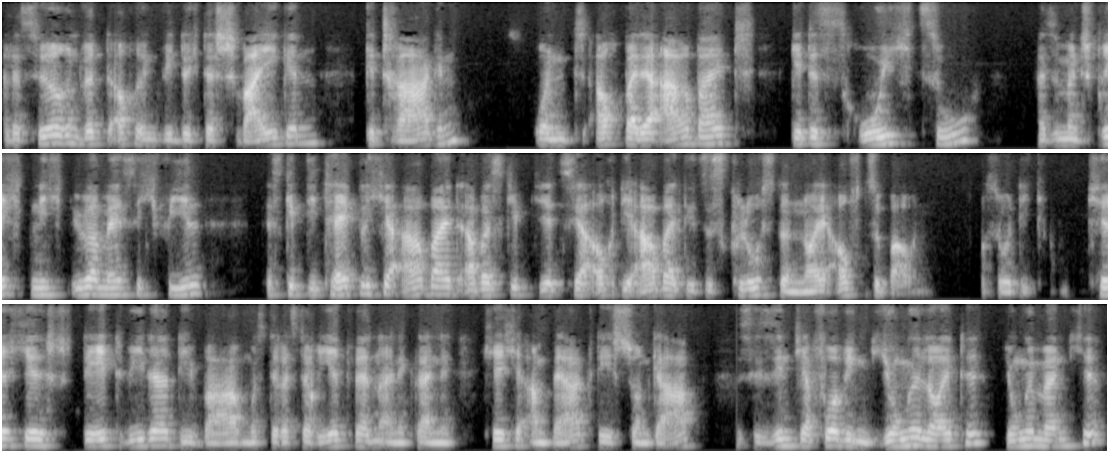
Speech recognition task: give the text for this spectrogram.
Das Hören wird auch irgendwie durch das Schweigen getragen und auch bei der Arbeit geht es ruhig zu. Also man spricht nicht übermäßig viel. Es gibt die tägliche Arbeit, aber es gibt jetzt ja auch die Arbeit, dieses Kloster neu aufzubauen so die Kirche steht wieder, die war, musste restauriert werden, eine kleine Kirche am Berg, die es schon gab. Sie sind ja vorwiegend junge Leute, junge Mönche.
